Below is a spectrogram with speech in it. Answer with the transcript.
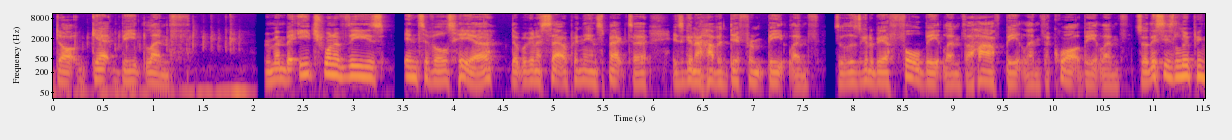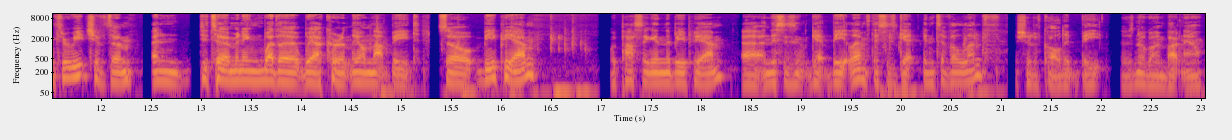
dot get beat length Remember, each one of these intervals here that we're going to set up in the inspector is going to have a different beat length. So there's going to be a full beat length, a half beat length, a quarter beat length. So this is looping through each of them and determining whether we are currently on that beat. So BPM, we're passing in the BPM, uh, and this isn't get beat length, this is get interval length. I should have called it beat. There's no going back now.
